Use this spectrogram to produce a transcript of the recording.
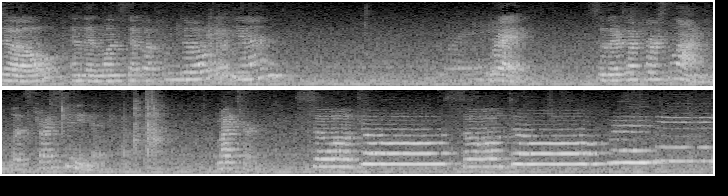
do. And then one step up from do again. Re. So there's our first line. Let's try singing it. My turn. So do, so do, re, mi, mi,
